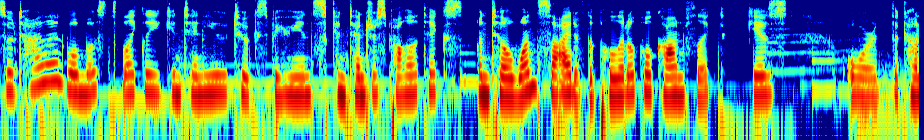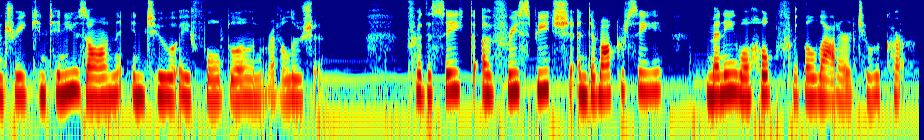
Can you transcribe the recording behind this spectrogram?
So, Thailand will most likely continue to experience contentious politics until one side of the political conflict gives or the country continues on into a full blown revolution. For the sake of free speech and democracy, many will hope for the latter to occur.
